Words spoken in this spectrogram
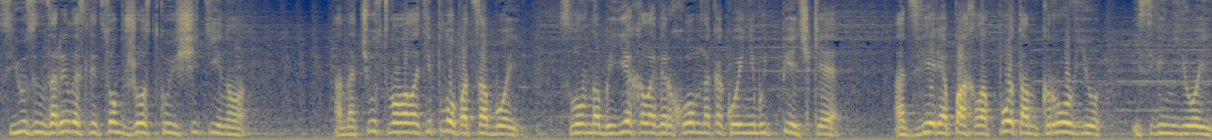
Сьюзен зарылась лицом в жесткую щетину. Она чувствовала тепло под собой, словно бы ехала верхом на какой-нибудь печке. От зверя пахло потом, кровью и свиньей.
